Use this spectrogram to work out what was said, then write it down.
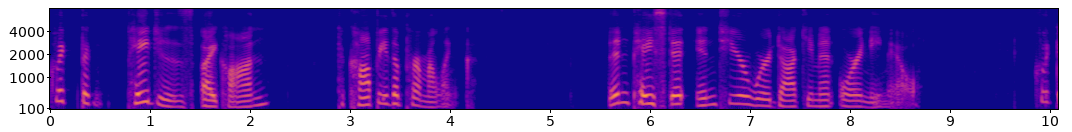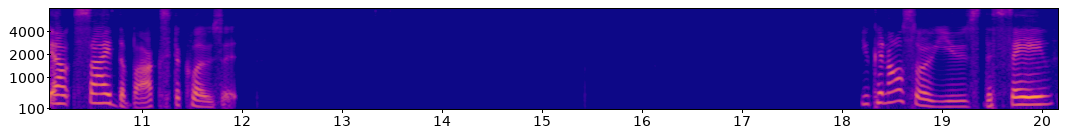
Click the Pages icon to copy the permalink. Then paste it into your Word document or an email. Click outside the box to close it. You can also use the Save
